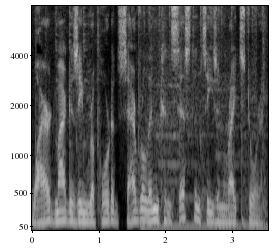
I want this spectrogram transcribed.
Wired magazine reported several inconsistencies in Wright's story.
